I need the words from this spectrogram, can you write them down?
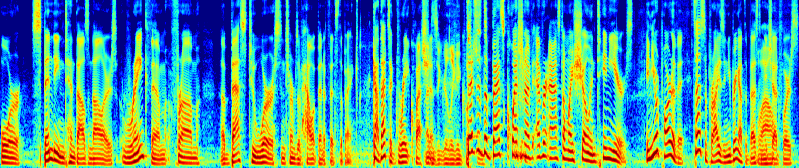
or spending ten thousand dollars, rank them from uh, best to worst in terms of how it benefits the bank. God, that's a great question. That is a really good question. This is the best question I've ever asked on my show in 10 years. And you're part of it. It's not surprising. You bring out the best Wow. of me, Chad Force.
